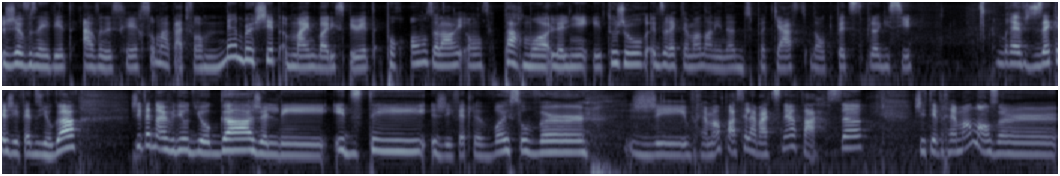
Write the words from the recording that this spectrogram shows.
je vous invite à vous inscrire sur ma plateforme Membership Mind Body Spirit pour 11,11$ par mois. Le lien est toujours directement dans les notes du podcast, donc petit blog ici. Bref, je disais que j'ai fait du yoga. J'ai fait une vidéo de yoga, je l'ai édité, j'ai fait le voice-over, j'ai vraiment passé la matinée à faire ça. J'étais vraiment dans un,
